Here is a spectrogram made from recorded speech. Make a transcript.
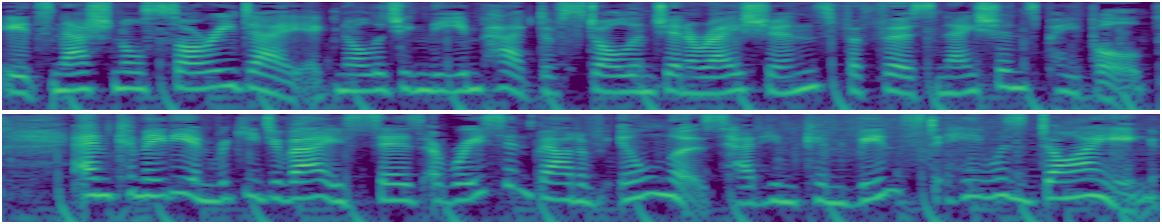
It's National Sorry Day, acknowledging the impact of stolen generations for First Nations people. And comedian Ricky Gervais says a recent bout of illness had him convinced he was dying.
